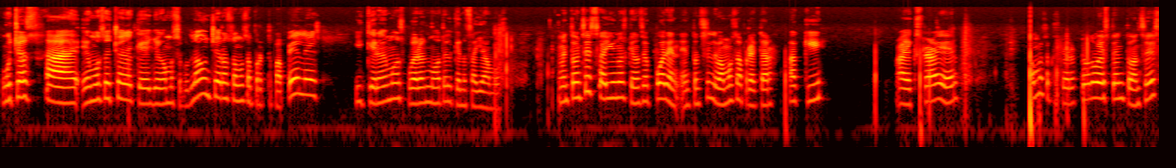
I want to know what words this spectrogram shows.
Muchos uh, hemos hecho de que llegamos a los launcher, nos vamos a aportar papeles y queremos poner el mod el que nos hallamos. Entonces hay unos que no se pueden. Entonces le vamos a apretar aquí a extraer. Vamos a extraer todo esto entonces.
